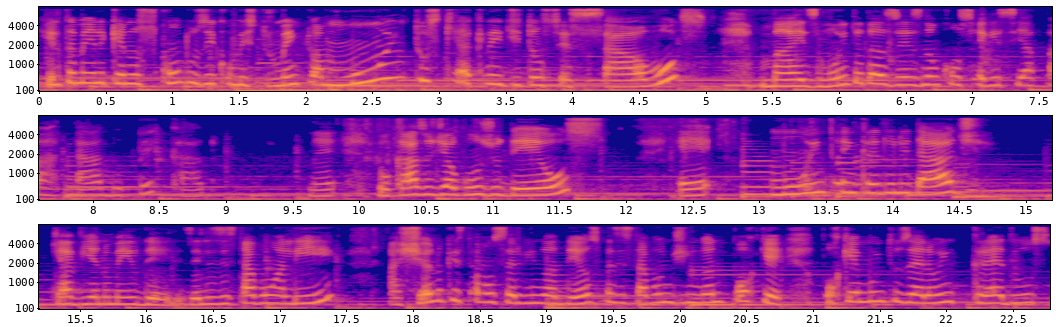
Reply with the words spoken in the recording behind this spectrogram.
Ele também ele quer nos conduzir como instrumento a muitos que acreditam ser salvos, mas muitas das vezes não conseguem se apartar do pecado. Né? No caso de alguns judeus, é muita incredulidade que havia no meio deles. Eles estavam ali achando que estavam servindo a Deus, mas estavam de engano. Por quê? Porque muitos eram incrédulos,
